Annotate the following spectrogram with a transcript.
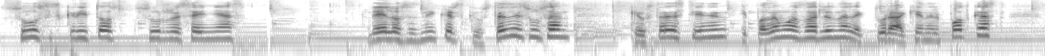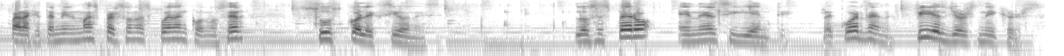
sus escritos, sus reseñas de los sneakers que ustedes usan que ustedes tienen y podemos darle una lectura aquí en el podcast para que también más personas puedan conocer sus colecciones. Los espero en el siguiente. Recuerden, feel your sneakers.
